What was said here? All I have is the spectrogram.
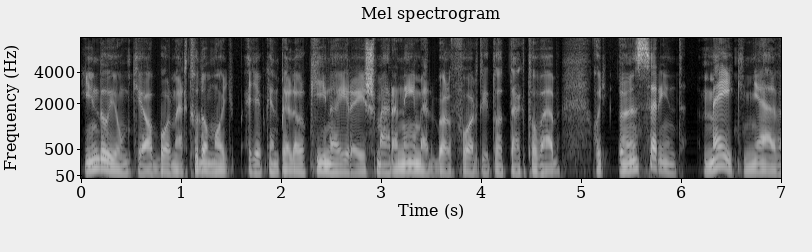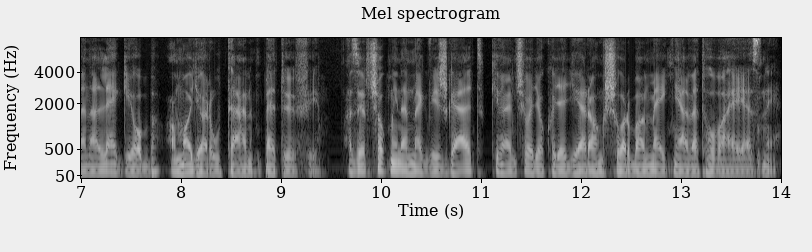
induljunk ki abból, mert tudom, hogy egyébként például kínaira is már a németből fordították tovább, hogy ön szerint melyik nyelven a legjobb a magyar után Petőfi? Azért sok mindent megvizsgált, kíváncsi vagyok, hogy egy ilyen rangsorban melyik nyelvet hova helyezni.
